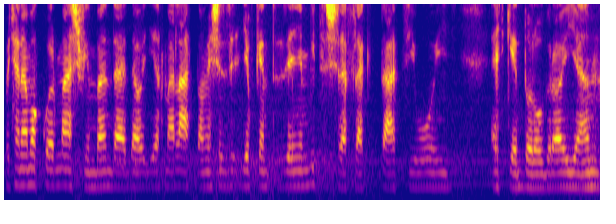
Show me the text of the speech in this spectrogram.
hogyha nem, akkor más filmben, de, de hogy ilyet már láttam, és ez egyébként ez egy ilyen vicces reflektáció így egy-két dologra, ilyen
